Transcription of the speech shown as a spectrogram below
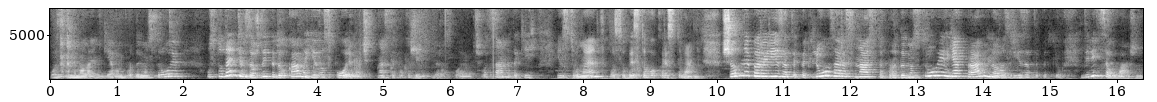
Ось вони маленькі, я вам продемонструю. У студентів завжди під руками є розпорювач. Настя, покажіть, де розпорювач. От саме такий інструмент особистого користування. Щоб не перерізати петлю, зараз Настя продемонструє, як правильно розрізати петлю. Дивіться уважно.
